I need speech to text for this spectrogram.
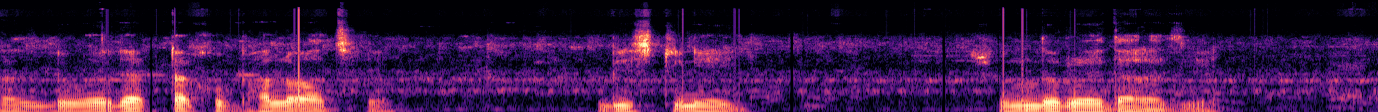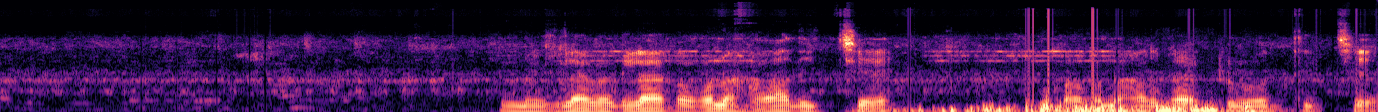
ওয়েদারটা খুব ভালো আছে। বৃষ্টি নেই। সুন্দর ওয়েদার আজকে। মেঘলা মেঘলা কখনো হাওয়া দিচ্ছে কখনো হালকা একটু রোদ দিচ্ছে।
